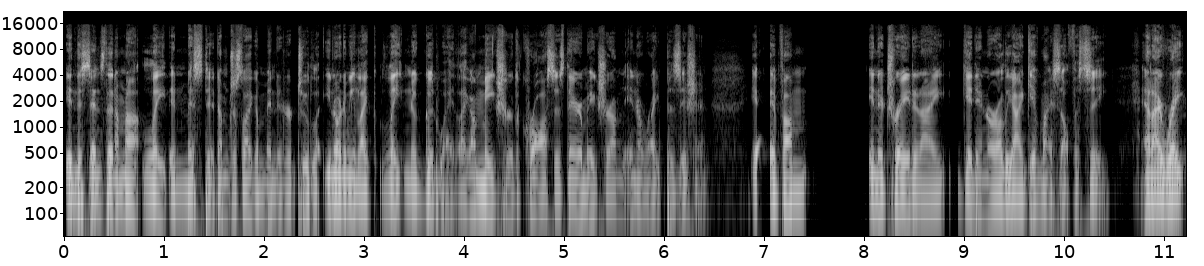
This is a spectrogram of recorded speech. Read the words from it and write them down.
in the sense that I'm not late and missed it. I'm just like a minute or two late. You know what I mean? Like late in a good way. Like I make sure the cross is there, make sure I'm in a right position. If I'm in a trade and I get in early, I give myself a C. And I write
